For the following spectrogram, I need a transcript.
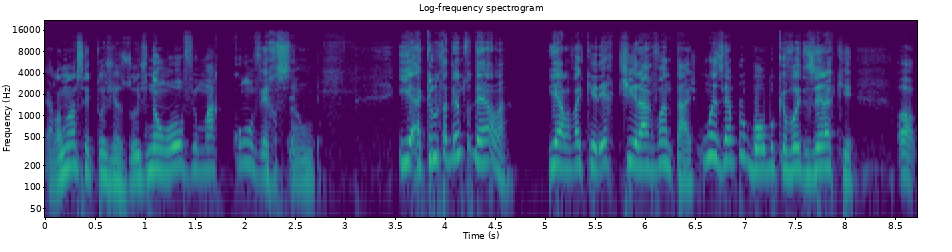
ela não aceitou Jesus, não houve uma conversão. E aquilo está dentro dela. E ela vai querer tirar vantagem. Um exemplo bobo que eu vou dizer aqui. Ó,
